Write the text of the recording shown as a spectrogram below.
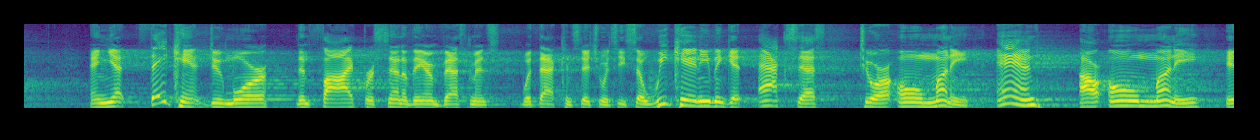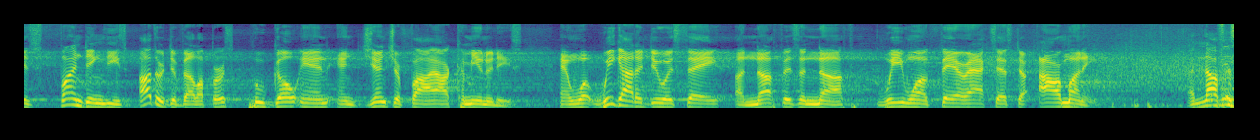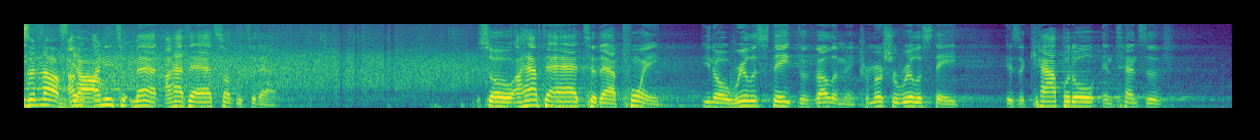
And yet they can't do more than 5% of their investments with that constituency. So we can't even get access to our own money. And our own money is funding these other developers who go in and gentrify our communities. And what we got to do is say, enough is enough. We want fair access to our money. Enough is enough, y'all. I, I need to, Matt, I have to add something to that. So I have to add to that point, you know, real estate development, commercial real estate is a capital intensive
